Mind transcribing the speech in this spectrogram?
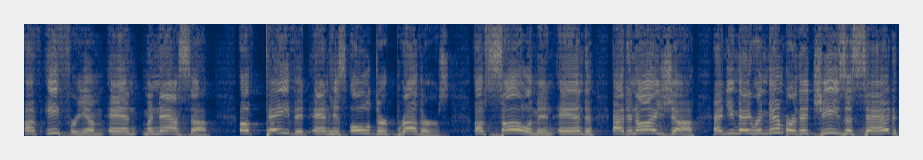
of Ephraim and Manasseh, of David and his older brothers, of Solomon and Adonijah. And you may remember that Jesus said,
